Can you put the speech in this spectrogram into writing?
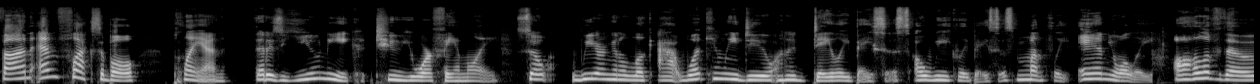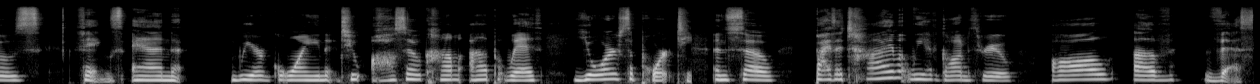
fun and flexible plan that is unique to your family. So we are going to look at what can we do on a daily basis, a weekly basis, monthly, annually, all of those things. And we are going to also come up with your support team. And so by the time we have gone through all of this,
